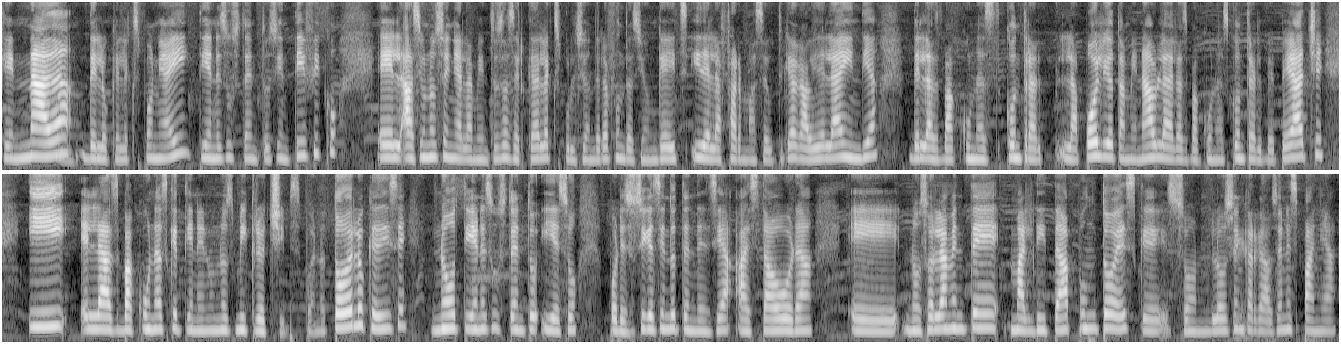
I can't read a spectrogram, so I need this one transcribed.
que nada de lo que él expone ahí tiene sustento científico. Él hace unos señalamientos acerca de la expulsión de la Fundación Gates y de la farmacéutica Gavi de la India, de las vacunas contra la polio, también habla de las vacunas contra el BPH y las vacunas que tienen unos microchips. Bueno, todo lo que dice no tiene sustento y eso por eso sigue siendo tendencia a esta hora eh, no solamente maldita.es, que son los encargados en España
